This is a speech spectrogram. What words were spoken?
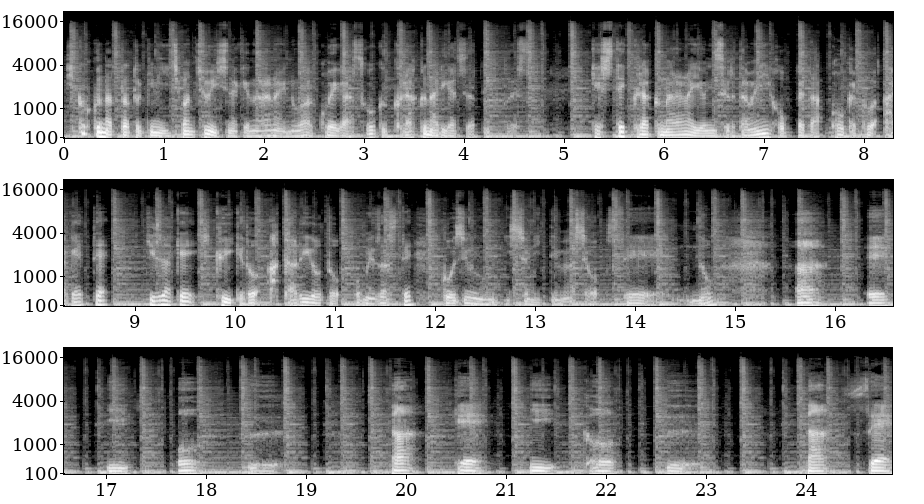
低くなった時に一番注意しなきゃならないのは声がすごく暗くなりがちだということです決して暗くならないようにするためにほっぺた口角を上げてできるだけ低いけど明るい音を目指して50音一緒に言ってみましょう。せーの。あえいおう。たけいこう。たせ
